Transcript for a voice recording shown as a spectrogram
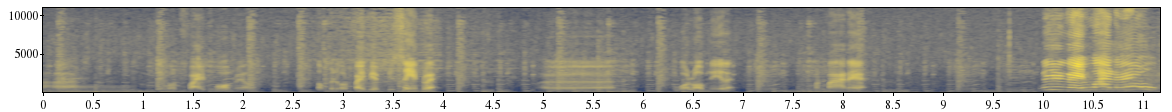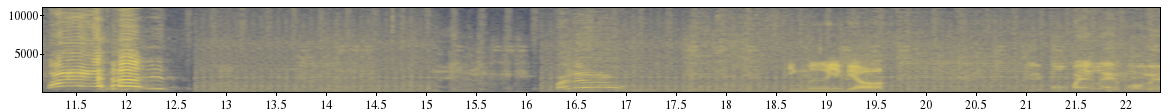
อ่าเดี๋ยวรถไฟพร้อมแล้ว ต้องเป็นรถไฟแบบพิเศษด้วย เออผมว่ารอบนี้แหละ มันมาแน่นี่ไงว่าแล้วไปไปเร็วยิงมืออย่างเดียว นี่โค้งไปเลยบอกเลย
